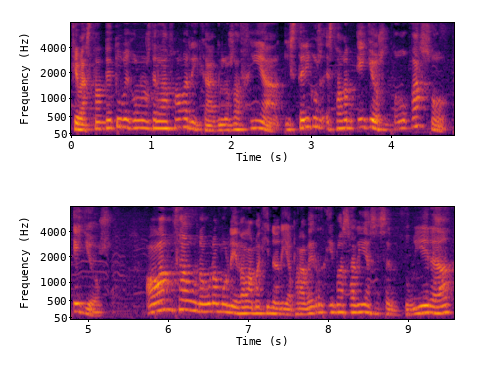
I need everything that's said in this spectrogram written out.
Que bastante tuve con los de la fábrica, que los hacía. Histéricos estaban ellos, en todo caso. Ellos. Lanza una, una moneda a la maquinaria para ver qué pasaría si se detuviera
